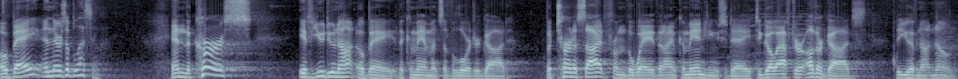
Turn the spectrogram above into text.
Obey, and there's a blessing. And the curse, if you do not obey the commandments of the Lord your God, but turn aside from the way that I am commanding you today to go after other gods that you have not known.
